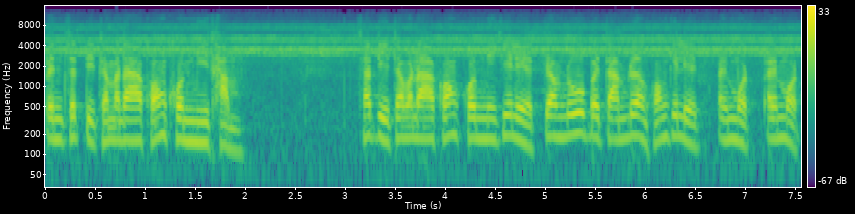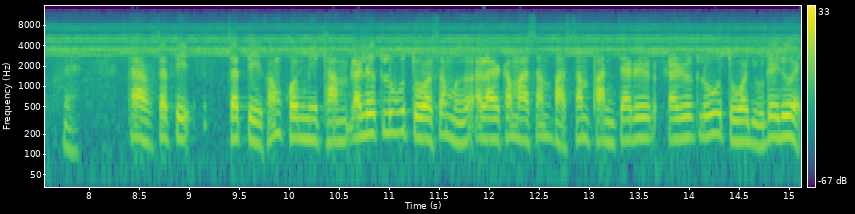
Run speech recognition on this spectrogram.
เป็นสติธรรมดาของคนมีธรรม สติธรรมดาของคนมีกิเลสย่อมรู้ไปตามเรื่องของกิเลสไปหมดไปหมดเนี่ยถ้าสติสติของคนมีธรรมระลึกรู้ตัวเสมออะไรเข้ามาสัมผัสสัมพันธ์จะระลึกรู้ตัวอยู่เรื่อย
